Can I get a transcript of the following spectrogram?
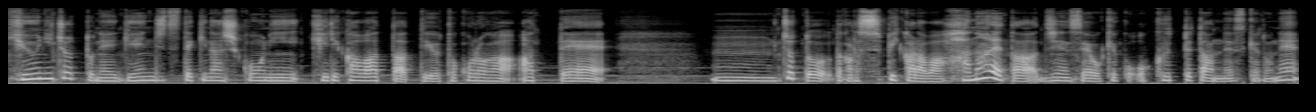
急にちょっとね現実的な思考に切り替わったっていうところがあってうんちょっとだからスピからは離れた人生を結構送ってたんですけどね。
